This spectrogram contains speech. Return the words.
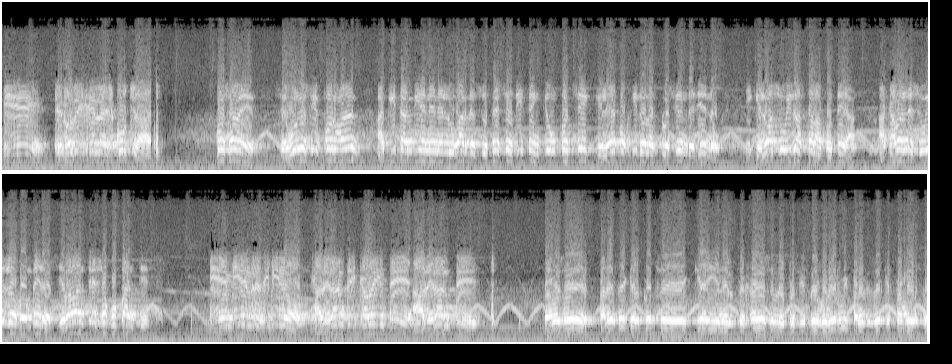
Bien, que no dejen la escucha. Vamos a ver, según nos informan, aquí también en el lugar del suceso dicen que un coche que le ha cogido la explosión de lleno y que lo ha subido hasta la azotea. Acaban de subir los bomberos, llevaban tres ocupantes. Bien, bien, recibido. Adelante, K20, adelante. Vamos a ver, parece que el coche que hay en el tejado es el del presidente del gobierno y parece ser que está muerto.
